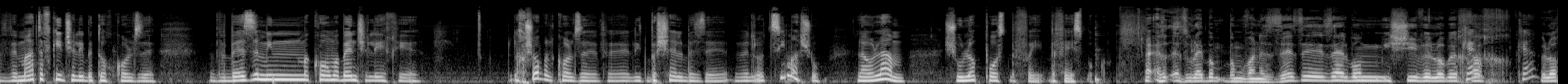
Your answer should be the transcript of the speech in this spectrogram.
ומה התפקיד שלי בתוך כל זה, ובאיזה מין מקום הבן שלי יחיה. לחשוב על כל זה, ולהתבשל בזה, ולהוציא משהו לעולם, שהוא לא פוסט בפי, בפייסבוק. אז, אז אולי במובן הזה זה, זה אלבום אישי ולא בהכרח, כן, כן. ולא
